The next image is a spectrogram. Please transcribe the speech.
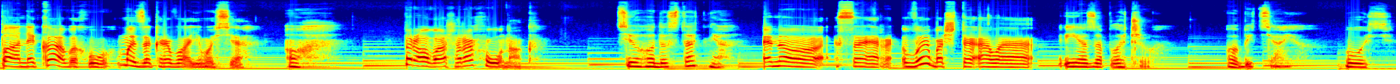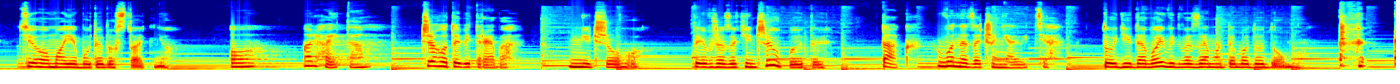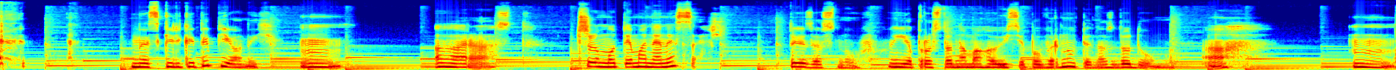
Пане Кавиху, ми закриваємося. Ох. Про ваш рахунок. Цього достатньо? Ну, сер, вибачте, але я заплачу. Обіцяю. Ось, цього має бути достатньо. О, альхай там. Чого тобі треба? Нічого. Ти вже закінчив пити? Так, вони зачиняються. Тоді давай відвеземо тебе додому. Наскільки ти п'яний? Гаразд. Чому ти мене несеш? Ти заснув. Я просто намагаюся повернути нас додому. Ах. м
